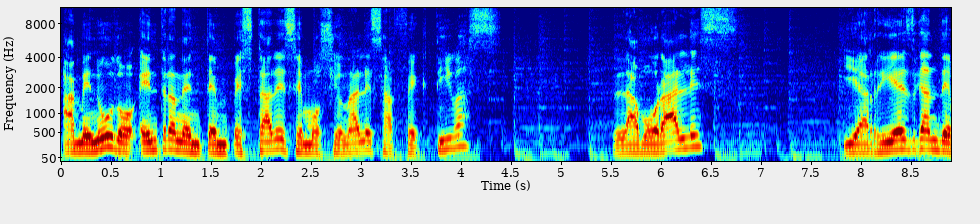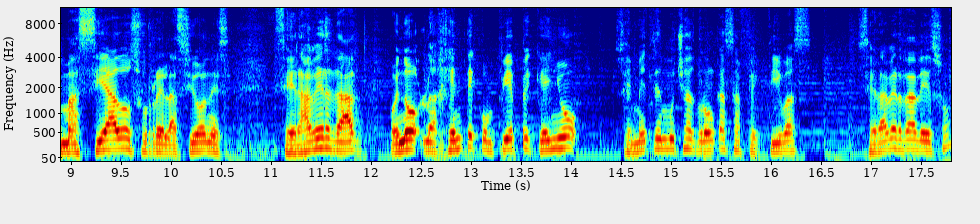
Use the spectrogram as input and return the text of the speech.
a menudo entran en tempestades emocionales afectivas, laborales y arriesgan demasiado sus relaciones. ¿Será verdad? Bueno, la gente con pie pequeño se mete en muchas broncas afectivas. ¿Será verdad eso?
